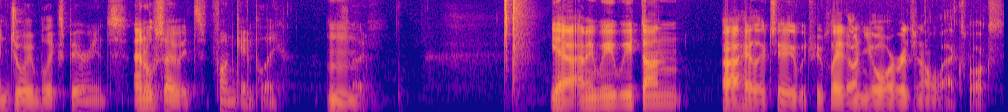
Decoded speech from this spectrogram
enjoyable experience, and also it's fun gameplay. So Yeah, I mean, we we've done uh, Halo Two, which we played on your original Xbox,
